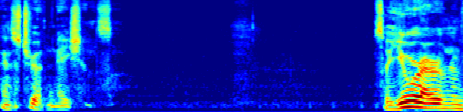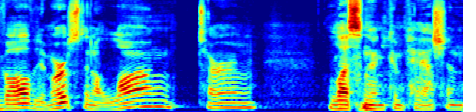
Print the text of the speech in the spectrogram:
and it's true of nations. So you are involved, immersed in a long term lesson in compassion.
